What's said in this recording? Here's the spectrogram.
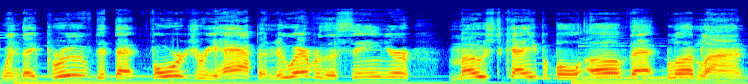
when they proved that that forgery happened, whoever the senior most capable of that bloodline,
